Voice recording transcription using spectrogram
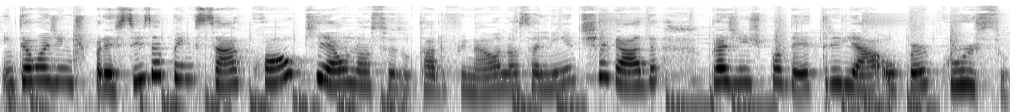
Então a gente precisa pensar qual que é o nosso resultado final, a nossa linha de chegada para a gente poder trilhar o percurso.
